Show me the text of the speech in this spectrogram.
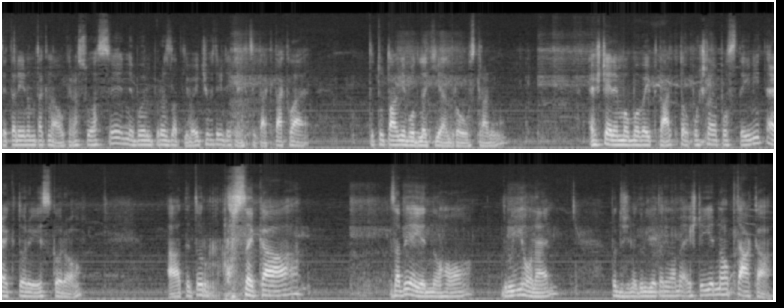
je tady jenom tak na okrasu asi, nebo jen pro zlatý vejčo, který teď nechci. Tak, takhle. To totálně odletí na druhou stranu. Ještě jeden momový pták, to pošleme po stejný trajektorii skoro. A ten to rozseká. Zabije jednoho, druhýho ne. Protože na druhého tady máme ještě jednoho ptáka.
